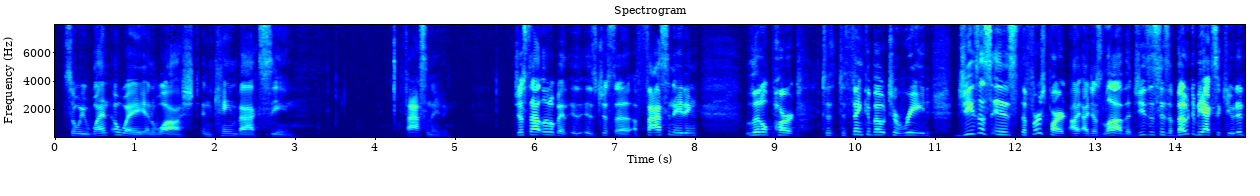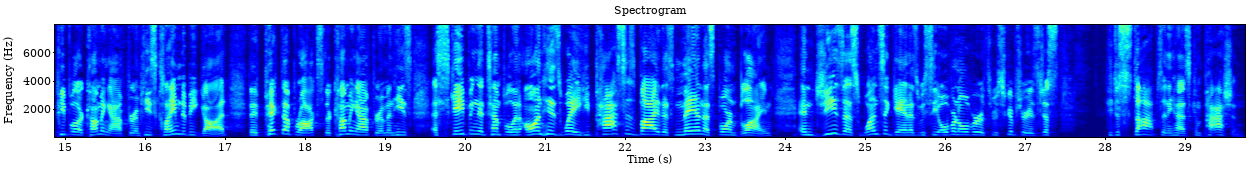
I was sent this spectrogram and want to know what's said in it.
So he went away and washed and came back seeing. Fascinating. Just that little bit is just a, a fascinating little part to, to think about, to read. Jesus is, the first part I, I just love, that Jesus is about to be executed. People are coming after him. He's claimed to be God. They've picked up rocks, they're coming after him, and he's escaping the temple. And on his way, he passes by this man that's born blind. And Jesus, once again, as we see over and over through Scripture, is just, he just stops and he has compassion.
